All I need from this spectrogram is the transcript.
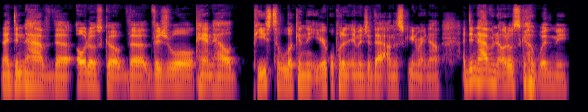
And I didn't have the otoscope, the visual handheld piece to look in the ear. We'll put an image of that on the screen right now. I didn't have an otoscope with me.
